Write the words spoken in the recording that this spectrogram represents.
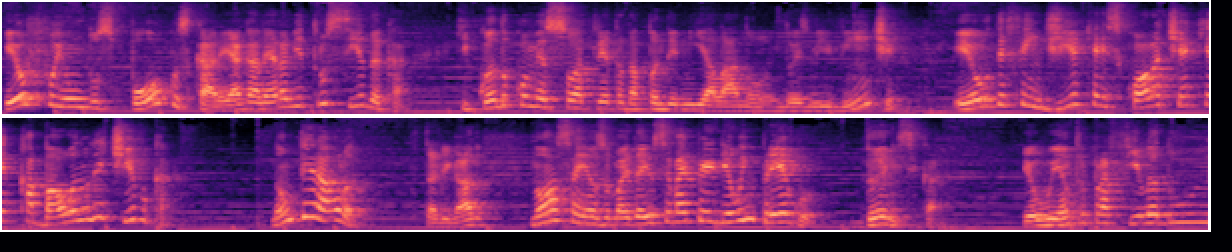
Eu fui um dos poucos, cara, e a galera me trucida, cara. Que quando começou a treta da pandemia lá no, em 2020, eu defendia que a escola tinha que acabar o ano letivo, cara. Não ter aula, tá ligado? Nossa, Enzo, mas daí você vai perder o emprego. Dane-se, cara. Eu entro pra fila do,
